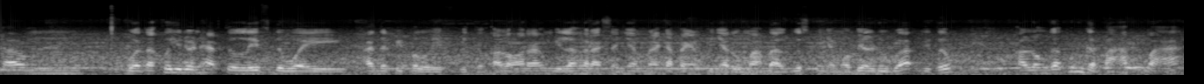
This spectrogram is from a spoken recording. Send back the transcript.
em, buat aku you don't have to live the way other people live gitu. Kalau orang bilang rasanya mereka pengen punya rumah bagus punya mobil dua gitu kalau enggak pun nggak apa-apa.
